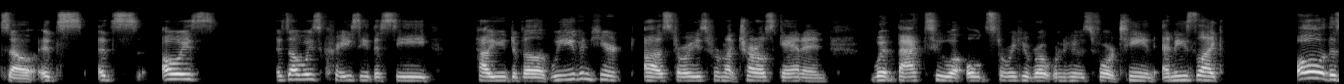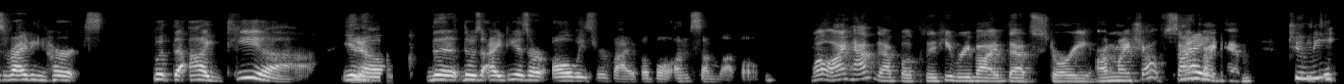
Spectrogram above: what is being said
so it's it's always it's always crazy to see how you develop. We even hear uh stories from like charles gannon went back to an old story he wrote when he was 14 and he's like oh this writing hurts but the idea you Yeah. know the those ideas are always revivable on some level Well, I have that book that he revived that story on my shelf, signed Right. by him to me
